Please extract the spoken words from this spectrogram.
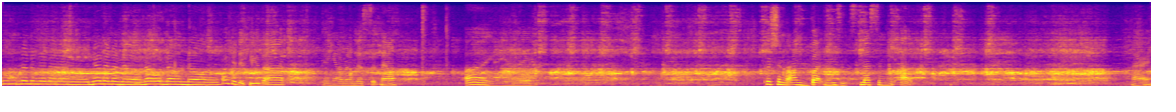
Ooh, no, no, no, no, no, no, no, no, no, no, no, no. Why did it do that? Dang it, I'm gonna miss it now. Ay, ay, ay. Pushing wrong buttons, it's messing me up. Alright.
